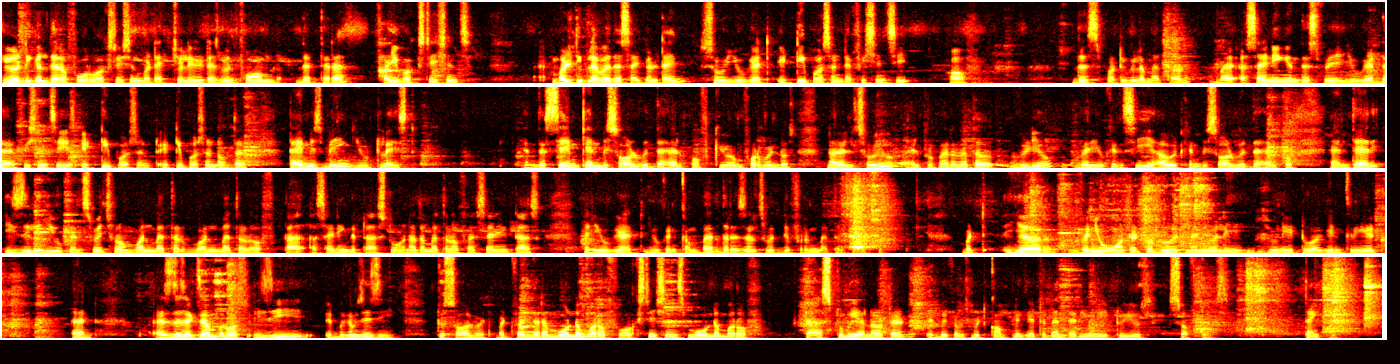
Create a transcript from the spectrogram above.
theoretical there are four workstations but actually it has been formed that there are five workstations multiply by the cycle time. So you get 80% efficiency of this particular method. By assigning in this way you get the efficiency is 80% 80% of the time is being utilized and the same can be solved with the help of QM for Windows. Now I'll show you, I'll prepare another video where you can see how it can be solved with the help of and there easily you can switch from one method, one method of assigning the task to another method of assigning task and you get, you can compare the results with different methods also. But here when you wanted to do it manually, you need to again create and as this example was easy, it becomes easy to solve it. But when there are more number of workstations more number of tasks to be allotted it becomes a bit complicated and then you need to use softwares. Thank you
